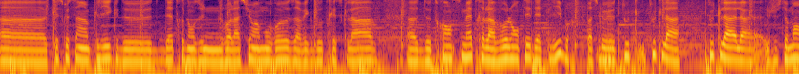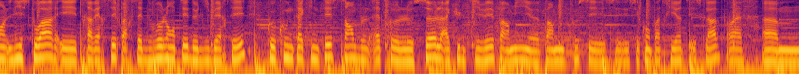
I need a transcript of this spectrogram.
euh, qu'est-ce que ça implique de d'être dans une relation amoureuse avec d'autres esclaves euh, de transmettre la volonté d'être libre? Parce que Mhm. toute toute la toute la, la- justement l'histoire est traversée par cette volonté de liberté que Kunta Kinte semble être le seul à cultiver parmi euh, parmi tous ses, ses, ses compatriotes esclaves Ouais. euh,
